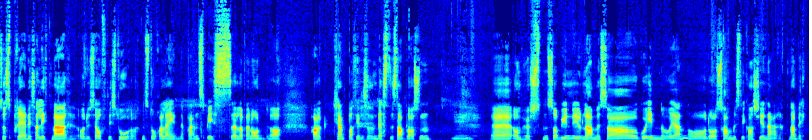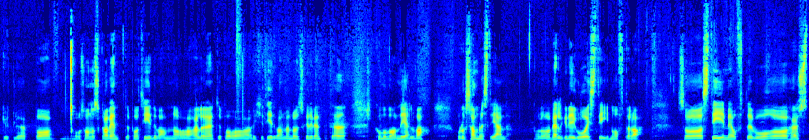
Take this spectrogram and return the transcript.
Så sprer de seg litt mer, og du ser ofte de store står alene på en spiss eller på en odde og har kjempa til seg den beste standplassen. Eh, om høsten så begynner de å nærme seg å gå innover igjen, og da samles de kanskje i nærheten av bekkeutløp og, og sånn, og skal vente på tidevann, og, eller vente på, ikke tidevann, men da skal de vente til det kommer vann i elva, og da samles de igjen. Og da velger de å gå i stim ofte da. Så stim er ofte vår og høst,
